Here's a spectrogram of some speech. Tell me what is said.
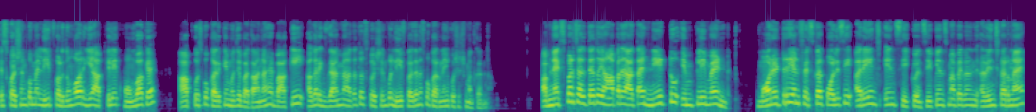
इस क्वेश्चन को मैं लीव कर दूँगा और ये आपके लिए एक होमवर्क है। आपको इसको करके मुझे बताना है। बाकी अगर एग्ज़ाम में आता तो इस क्वेश्चन को लीव कर देना, इसको करने की कोशिश मत करना। अब नेक्स्ट पर चलते हैं तो यहाँ पर आता है need to implement monetary and fiscal policy arrange in sequence sequence में अरेंज करना है।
